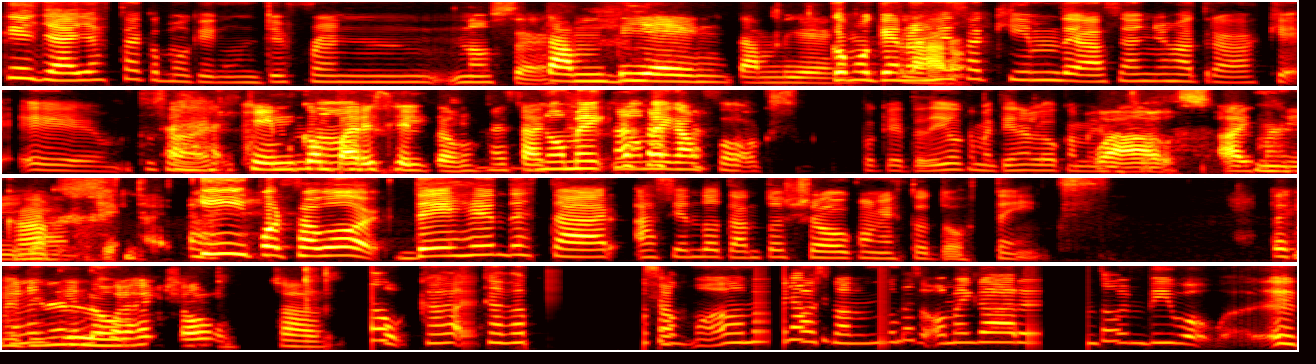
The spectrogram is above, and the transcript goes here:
que ya ella está como que en un different, no sé. También, también, Como que no es esa Kim de hace años atrás, que, eh, tú sabes, Kim con. Paris Hilton, exacto. no, me, no Megan Fox, porque te digo que me tiene loca Wow, ay, sí. Y por favor, dejen de estar haciendo tanto show con estos dos things. Pues Me que no entiendo cuál es el show. O sea, No, cada, cada oh my God, oh my God, en vivo eh.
